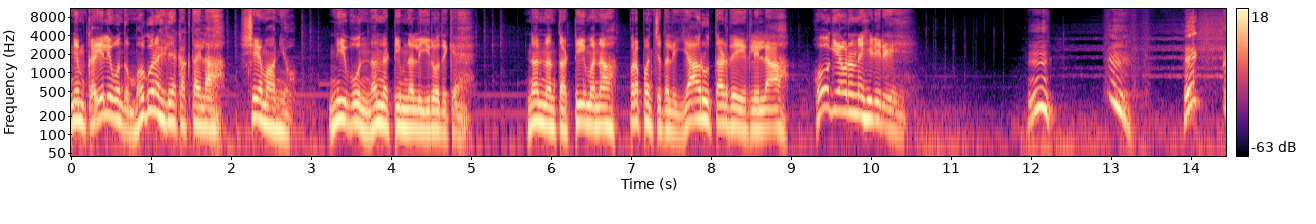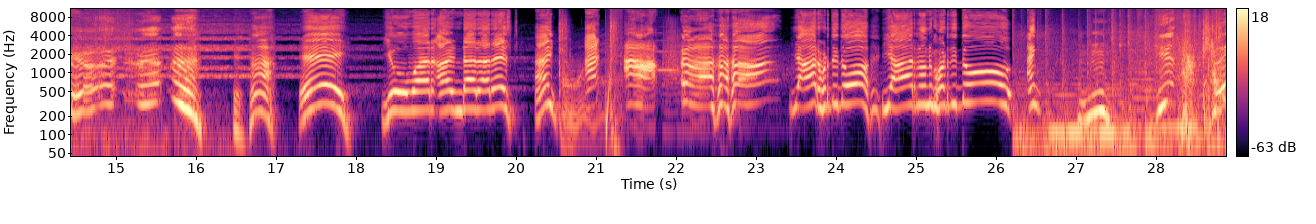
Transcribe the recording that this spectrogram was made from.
ನಿಮ್ ಕೈಯಲ್ಲಿ ಒಂದು ಮಗುನ ಹಿಡಿಯಕ್ಕಾಗ್ತಾ ಇಲ್ಲ. ಶೇಮಾನ್ಯು ನೀವು ನನ್ನ ಟೀಮ್ನಲ್ಲಿ ಇರೋದಕ್ಕೆ. ನನ್ನಂತ ಟೀಮನ್ನ ಪ್ರಪಂಚದಲ್ಲಿ ಯಾರೂ ತಡದೇ ಇರಲಿಲ್ಲ. ಹೋಗಿ ಅವರನ್ನು ಹಿಡೀರಿ. ಏಯ್ ಯು ಆರ್ ಅಂಡರ್ ಅರೆಸ್ಟ್ ಯಾರು ಹೊಡೆದಿದ್ದು ಯಾರು ನನ್ಗೆ ಹೊಡೆದಿದ್ದು ಹ್ಮ್. ಹೇ, ಹೈ.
